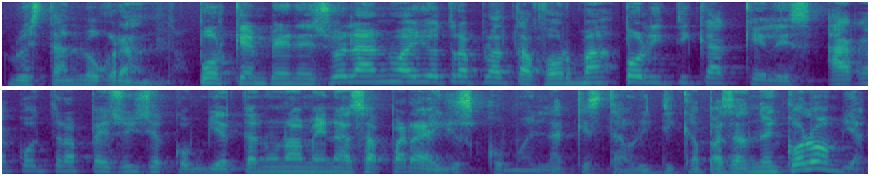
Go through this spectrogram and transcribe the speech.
lo están logrando. Porque en Venezuela no hay otra plataforma política que les haga contrapeso y se convierta en una amenaza para ellos como es la que está ahorita pasando en Colombia.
